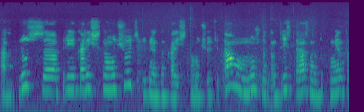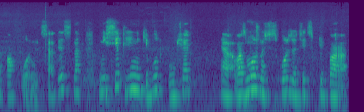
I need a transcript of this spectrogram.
А, плюс э, при количественном учете, предметном количественном учете, там нужно там 300 разных документов оформить. Соответственно, не все клиники будут получать э, возможность использовать эти препараты.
